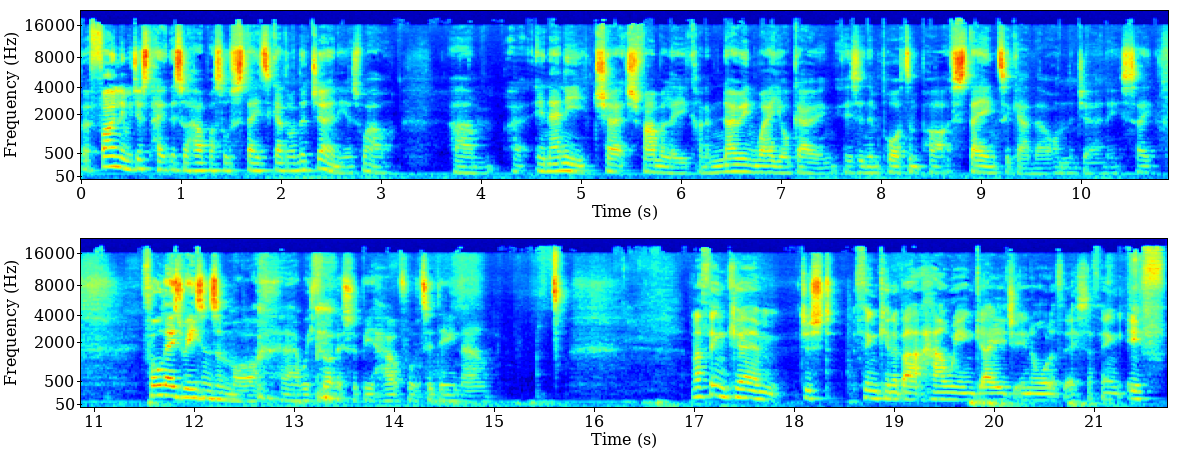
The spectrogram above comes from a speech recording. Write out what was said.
But finally, we just hope this will help us all stay together on the journey as well. Um, uh, in any church family, kind of knowing where you're going is an important part of staying together on the journey. So, for all those reasons and more, uh, we thought this would be helpful to do now. And I think um, just thinking about how we engage in all of this, I think if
